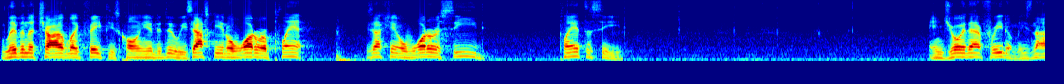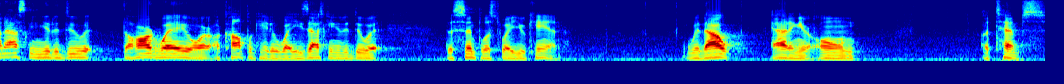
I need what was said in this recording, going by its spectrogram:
Live in the childlike faith He's calling you to do. He's asking you to water a plant, He's asking you to water a seed. Plant the seed. Enjoy that freedom. He's not asking you to do it the hard way or a complicated way. He's asking you to do it the simplest way you can without adding your own attempts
